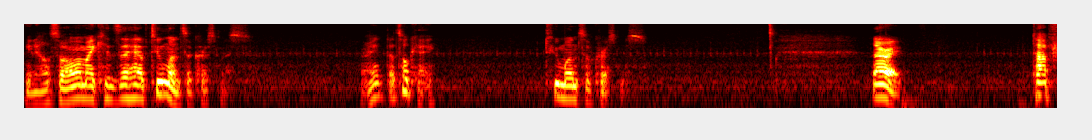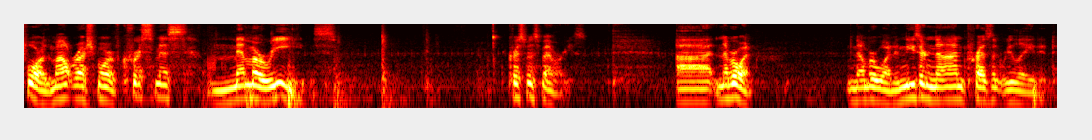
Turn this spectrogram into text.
You know, so I want my kids to have two months of Christmas. Right? That's okay. Two months of Christmas. All right. Top four, the Mount Rushmore of Christmas memories. Christmas memories. Uh, number one, number one, and these are non-present related.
